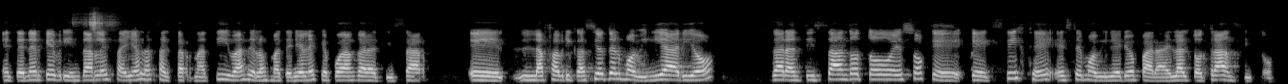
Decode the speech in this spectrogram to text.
en tener que brindarles a ellas las alternativas de los materiales que puedan garantizar eh, la fabricación del mobiliario, garantizando todo eso que, exige ese mobiliario para el alto tránsito.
